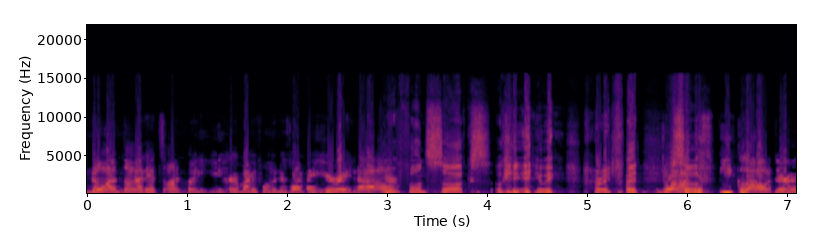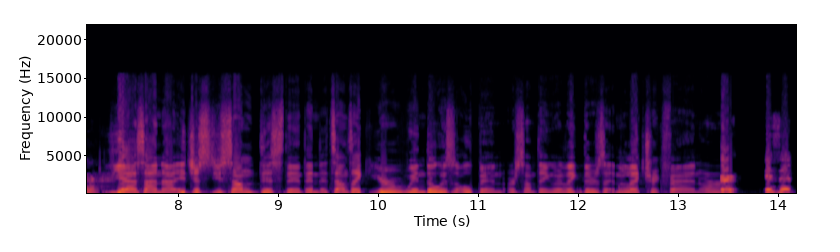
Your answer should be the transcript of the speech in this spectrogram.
No, I'm not. It's on my ear. My phone is on my ear right now. Your phone sucks. Okay. Anyway. All right. Fine. Do I so have to speak louder? yeah, Sana. It just you sound distant, and it sounds like your window is open or something, or like there's an electric fan, or Or is it?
